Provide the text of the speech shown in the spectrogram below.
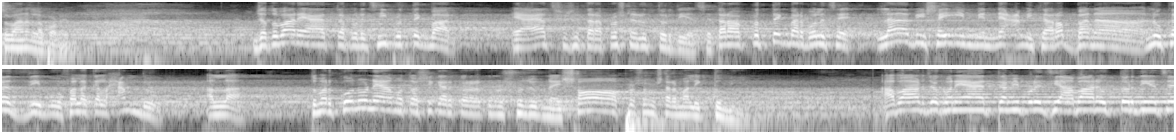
সুবহানাল্লাহ যতবার এই আয়াতটা পড়েছি, প্রত্যেকবার এই আয়াত শেষে তারা প্রশ্নের উত্তর দিয়েছে। তারা প্রত্যেকবার বলেছে নিআমিকা রব্বানা নুকাযযিবু ফালাকাল হামদু। আল্লাহ তোমার কোনো নেয়ামত অস্বীকার করার কোনো সুযোগ নাই, সব প্রশংসার মালিক তুমি। আবার যখন আয়াতটা আমি পড়েছি, আবার উত্তর দিয়েছে,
